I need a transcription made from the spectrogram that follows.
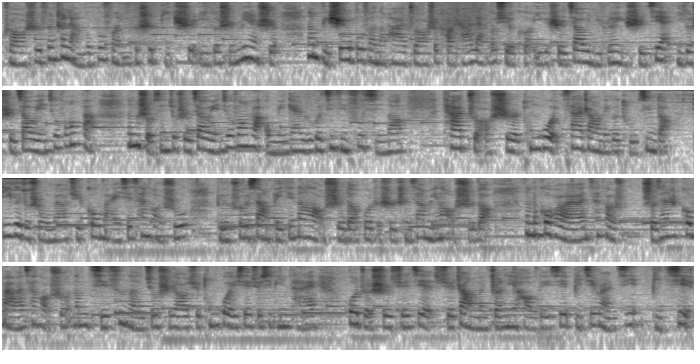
主要是分成两个部分，一个是笔试，一个是面试。那么笔试的部分的话，主要是考察两个学科，一个是教育理论与实践，一个是教育研究方法。那么首先就是教育研究方法，我们应该如何进行复习呢？它主要是通过以下这样的一个途径的。第一个就是我们要去购买一些参考书，比如说像裴迪娜老师的，或者是陈向明老师的。那么购买完参考书，首先是购买完参考书，那么其次呢，就是要去通过一些学习平台，或者是学姐学长们整理好的一些笔记软件笔记，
